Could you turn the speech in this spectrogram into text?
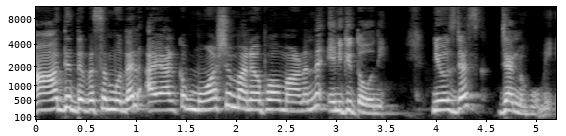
ആദ്യ ദിവസം മുതൽ അയാൾക്ക് മോശം മനോഭാവമാണെന്ന് എനിക്ക് തോന്നി. News desk Janmabhumi.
